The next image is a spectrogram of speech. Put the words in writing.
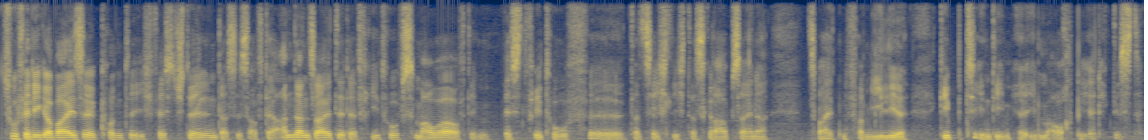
Zufälligerweise konnte ich feststellen, dass es auf der anderen Seite der Friedhofsmauer, auf dem Westfriedhof, äh, tatsächlich das Grab seiner zweiten Familie gibt, in dem er eben auch beerdigt ist.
